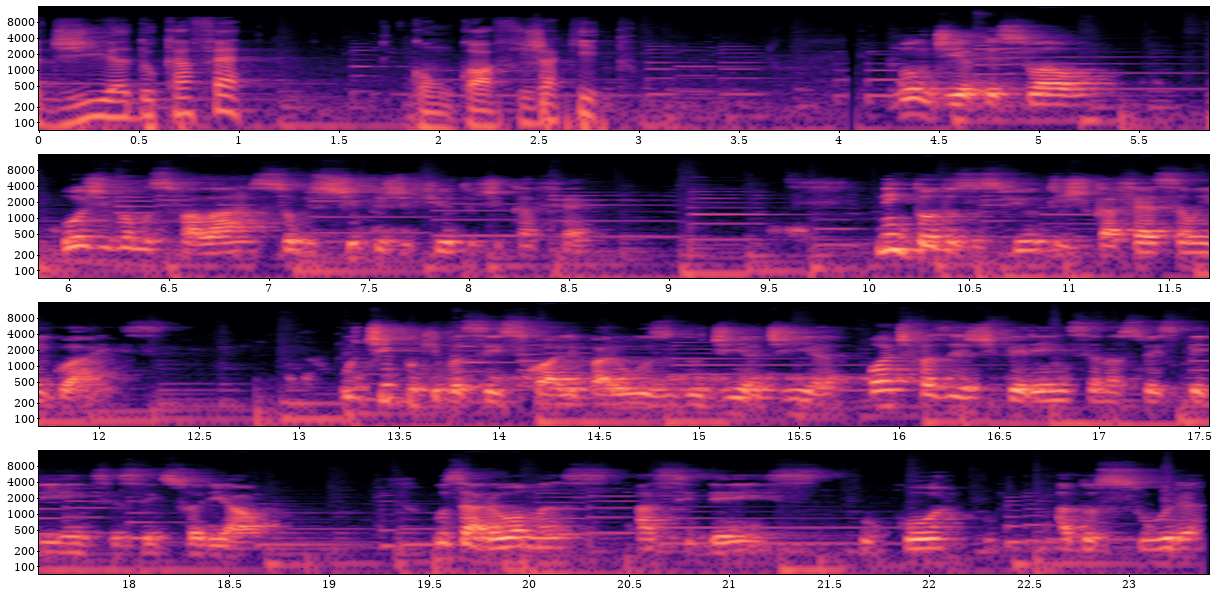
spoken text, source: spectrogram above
a dia do café com Coffee Jaquito. Bom dia, pessoal. Hoje vamos falar sobre os tipos de filtro de café. Nem todos os filtros de café são iguais. O tipo que você escolhe para o uso do dia a dia pode fazer diferença na sua experiência sensorial. Os aromas, a acidez, o corpo, a doçura,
